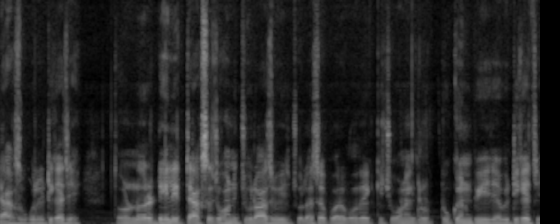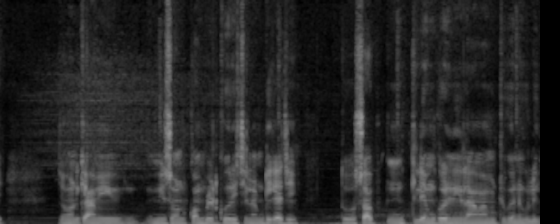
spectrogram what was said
টাস্ক বলে, ঠিক আছে? তো বন্ধুরা ডেলি টাস্কে যখনই চলে আসবে, চলে আসার পরে বন্ধুরা কিছু অনেকগুলো টোকেন পেয়ে যাবে, ঠিক আছে? যেমন কি আমি মিশন কমপ্লিট করেছিলাম, ঠিক আছে? তো সব ক্লেম করে নিলাম আমি টোকেনগুলি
